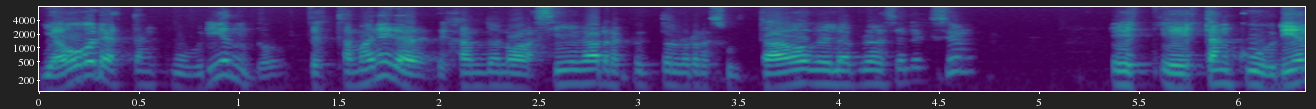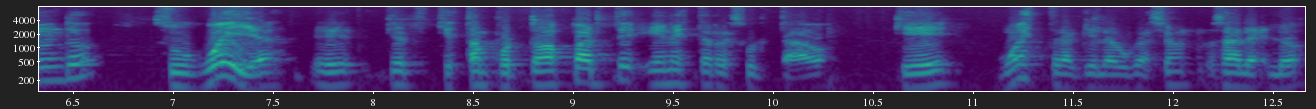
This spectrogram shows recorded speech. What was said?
y ahora están cubriendo de esta manera, dejándonos a ciegas respecto a los resultados de la prueba de selección, están cubriendo sus huellas eh, que, están por todas partes en este resultado que muestra que la educación, o sea, la,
